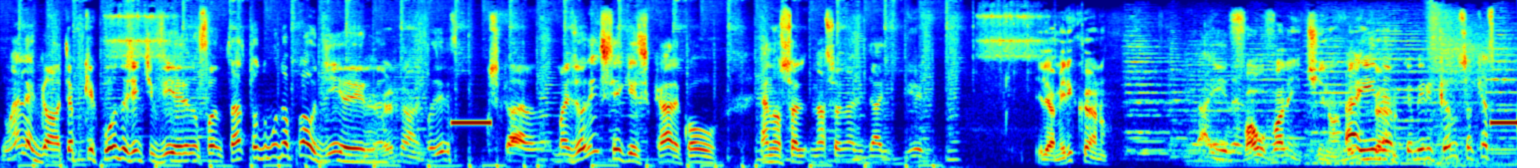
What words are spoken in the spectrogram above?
não é legal. Até porque quando a gente via ele no Fantástico, todo mundo aplaudia ele, né? verdade. Mas ele f... os caras. né? Mas eu nem sei quem é esse cara, qual é a nossa nacionalidade dele. Ele é americano. Tá aí, né? Val Valentino, Tá aí, né? americano. Porque americano só quer f...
